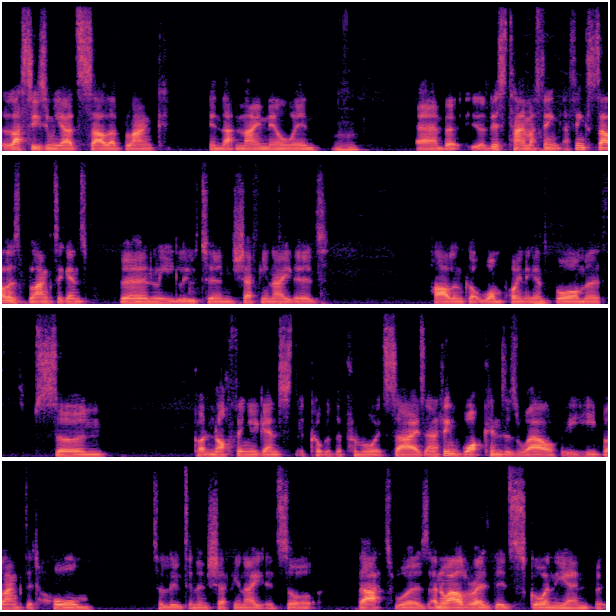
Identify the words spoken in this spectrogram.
last season we had Salah blank in that 9 0 win. Um, but you know, this time, I think I think Salah's blanked against Burnley, Luton, Sheffield United. Haaland got one point against Bournemouth. Son got nothing against a couple of the promoted sides, and I think Watkins as well. He, he blanked at home to Luton and Sheffield United. So that was I know Alvarez did score in the end, but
